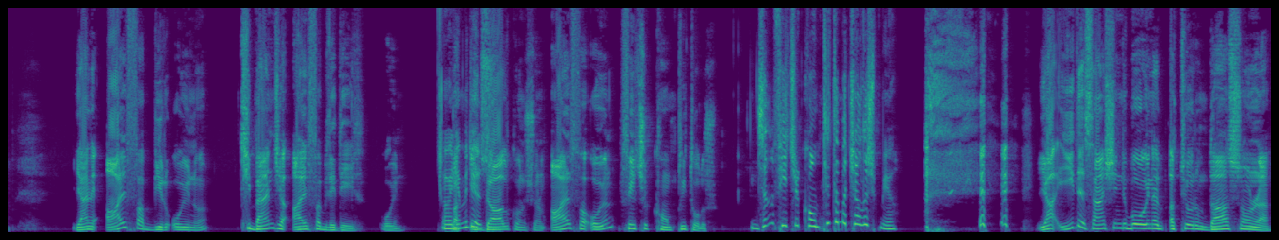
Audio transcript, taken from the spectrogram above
Yani alfa bir oyunu ki bence alfa bile değil oyun. Öyle Bak mi diyorsun? iddialı konuşuyorum. Alfa oyun feature complete olur. Canım feature complete ama çalışmıyor. Ya iyi de sen şimdi bu oyuna atıyorum daha sonra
